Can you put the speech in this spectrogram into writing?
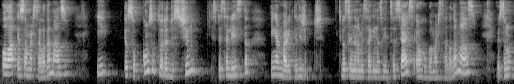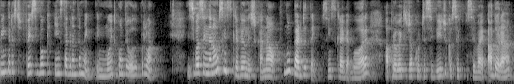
Olá, eu sou a Marcela Damaso e eu sou consultora de estilo, especialista em armário inteligente. Se você ainda não me segue nas redes sociais, é Marcela Damaso. Eu estou no Pinterest, Facebook e Instagram também. Tem muito conteúdo por lá. E se você ainda não se inscreveu neste canal, não perde tempo. Se inscreve agora, aproveita e já curta esse vídeo que eu sei que você vai adorar.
